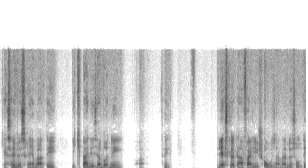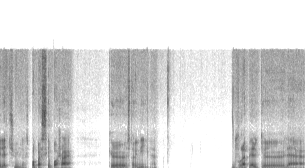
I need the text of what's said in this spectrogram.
qui essaie de se réinventer et qui perd des abonnés, laisse le temps faire les choses avant de sauter là-dessus. Là. C'est pas parce que c'est pas cher que c'est un deal. Hein. Je vous rappelle que la,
